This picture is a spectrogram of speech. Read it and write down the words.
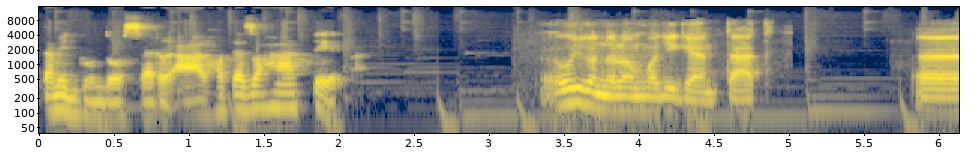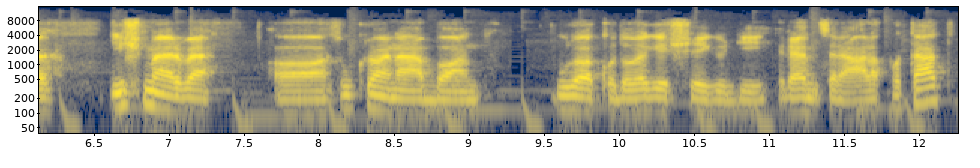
Te mit gondolsz erről? Állhat ez a háttérben? Úgy gondolom, hogy igen. Tehát ö, ismerve az Ukrajnában uralkodó egészségügyi rendszer állapotát,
